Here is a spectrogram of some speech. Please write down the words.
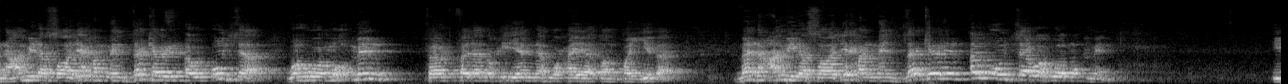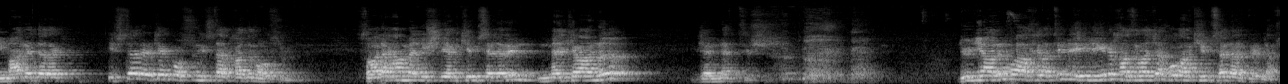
Men amile salihan min zekerin ev unsa ve huve mu'min فَلَنُحِيَنَّهُ حَيَاةً طَيِّبًا Men amile salihan min zekerin ev unsa ve huve mu'min İman ederek ister erkek olsun ister kadın olsun salih amel işleyen kimselerin mekanı cennettir. Dünyanın ve ahiretin iyiliğini kazanacak olan kimselerdirler.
